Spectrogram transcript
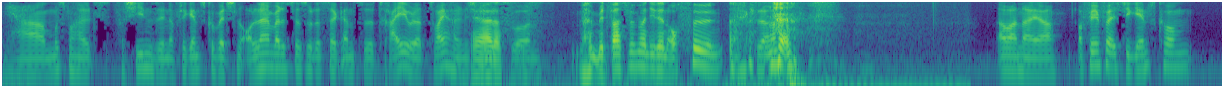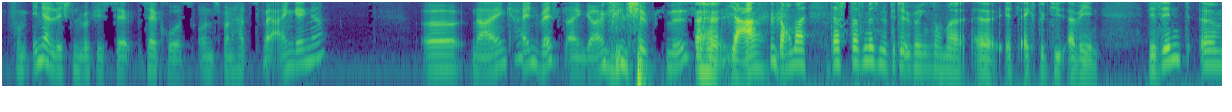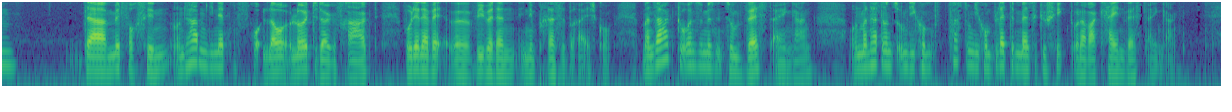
Ja, muss man halt verschieden sehen. Auf der Games Convention Online war das ja so, dass da ganze drei oder zwei Hallen nicht ja, genutzt wurden. Mit was will man die denn auch füllen? Ja, klar. aber naja, auf jeden Fall ist die Gamescom vom Innerlichen wirklich sehr, sehr groß. Und man hat zwei Eingänge äh, nein, kein Westeingang, den gibt's nicht. Äh, ja, nochmal, das, das müssen wir bitte übrigens nochmal äh, jetzt explizit erwähnen. Wir sind ähm, da mittwochs hin und haben die netten Fro Leute da gefragt, wo denn der, äh, wie wir denn in den Pressebereich kommen. Man sagte uns, wir müssen zum Westeingang und man hat uns um die fast um die komplette Messe geschickt und da war kein Westeingang.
